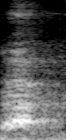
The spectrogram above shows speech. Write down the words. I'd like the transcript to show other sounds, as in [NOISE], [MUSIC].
you [LAUGHS]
